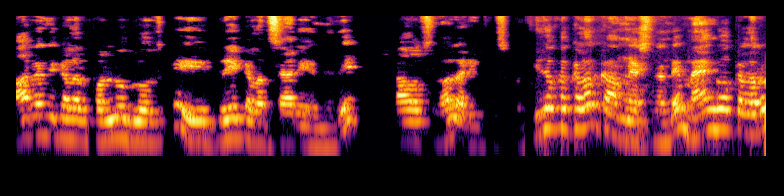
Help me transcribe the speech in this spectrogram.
ఆరెంజ్ కలర్ పళ్ళు బ్లౌజ్కి గ్రే కలర్ శారీ అనేది కావాల్సిన వాళ్ళు అడిగి తీసుకోండి. ఇది ఒక కలర్ కాంబినేషన్ అండి. మ్యాంగో కలర్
